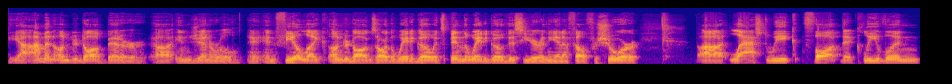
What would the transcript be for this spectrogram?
Yeah, I'm an underdog better uh, in general and, and, feel like underdogs are the way to go. It's been the way to go this year in the NFL for sure. Uh, last week, thought that Cleveland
